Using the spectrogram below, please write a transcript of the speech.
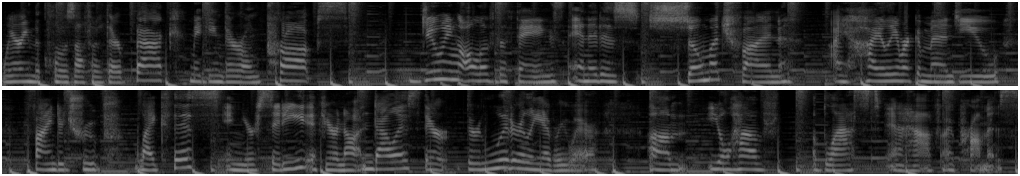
wearing the clothes off of their back, making their own props, doing all of the things, and it is so much fun. I highly recommend you find a troupe like this in your city if you're not in Dallas. They're they're literally everywhere. Um, you'll have a blast and a half, I promise.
